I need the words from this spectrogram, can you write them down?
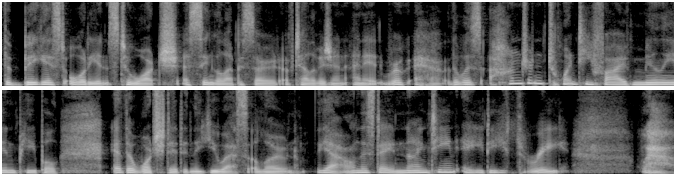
the biggest audience to watch a single episode of television. And it uh, there was 125 million people uh, that watched it in the US alone. Yeah, on this day in 1983. Wow,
